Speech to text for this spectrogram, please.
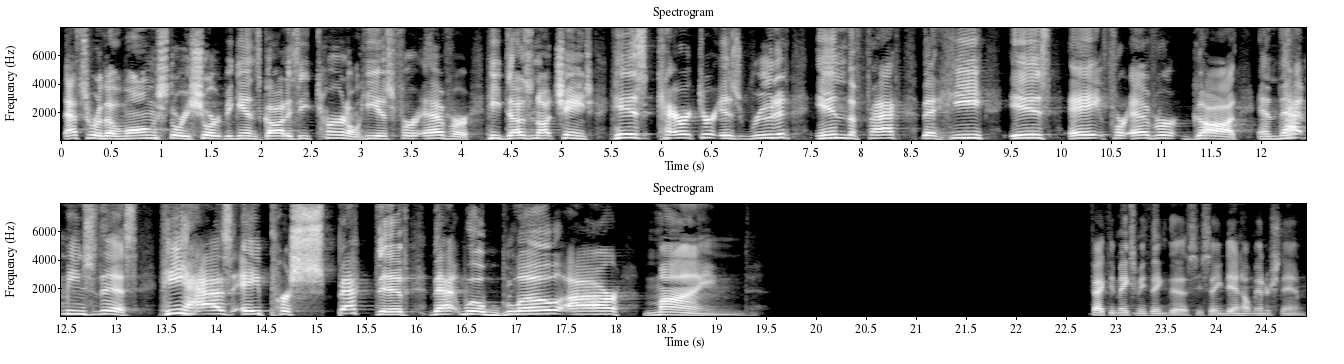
That's where the long story short begins. God is eternal. He is forever. He does not change. His character is rooted in the fact that He is a forever God. And that means this He has a perspective that will blow our mind. Fact, it makes me think this. He's saying, Dan, help me understand.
